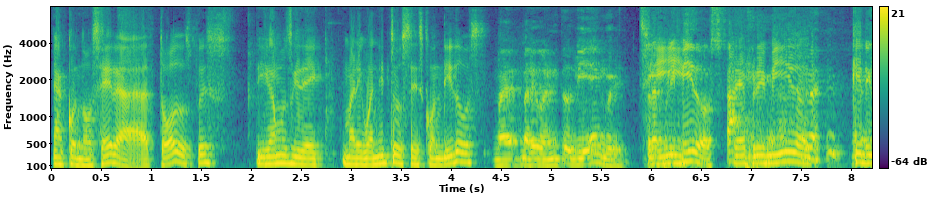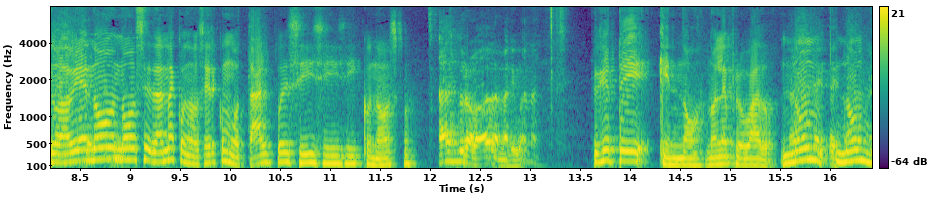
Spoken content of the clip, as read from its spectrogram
a conocer a, todos, pues, digamos que de marihuanitos escondidos. Ma- marihuanitos bien, güey. Sí, Reprimidos. Reprimidos. que todavía no, no se dan a conocer como tal, pues sí, sí, sí, conozco. ¿Has probado la marihuana? Fíjate que no, no la he probado. No, no,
